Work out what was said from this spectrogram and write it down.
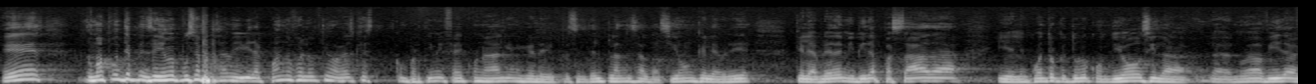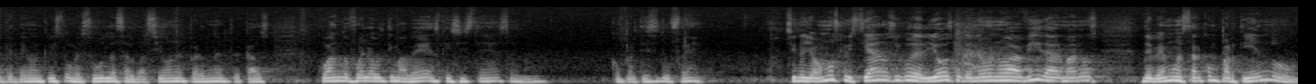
Es, nomás ponte a pensar, yo me puse a pensar en mi vida, ¿cuándo fue la última vez que compartí mi fe con alguien, que le presenté el plan de salvación, que le hablé, que le hablé de mi vida pasada y el encuentro que tuve con Dios y la, nueva vida que tengo en Cristo Jesús, la salvación, el perdón de pecados? ¿Cuándo fue la última vez que hiciste eso? Compartiste tu fe. Si nos llamamos cristianos, hijos de Dios, que tenemos nueva vida, hermanos, debemos estar compartiendo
